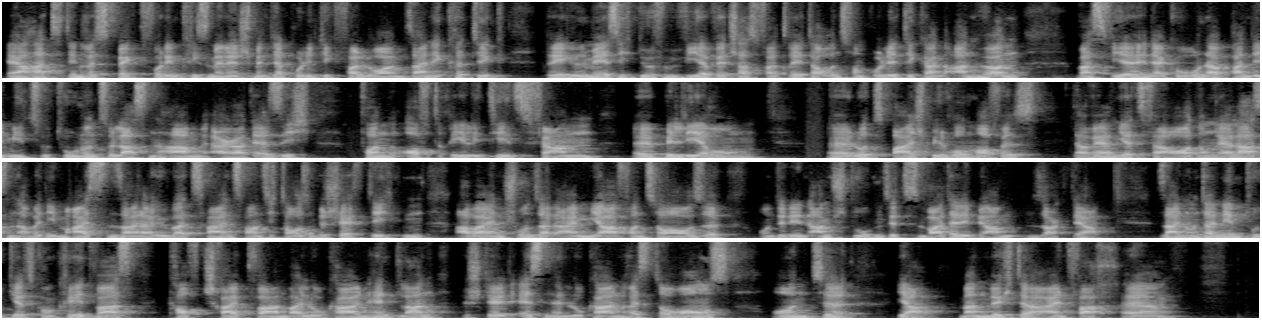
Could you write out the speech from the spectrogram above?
er hat den Respekt vor dem Krisenmanagement der Politik verloren. Seine Kritik, regelmäßig dürfen wir Wirtschaftsvertreter uns von Politikern anhören, was wir in der Corona-Pandemie zu tun und zu lassen haben, ärgert er sich von oft realitätsfernen äh, Belehrungen. Äh, Lutz Beispiel Homeoffice. Da werden jetzt Verordnungen erlassen, aber die meisten seiner über 22.000 Beschäftigten arbeiten schon seit einem Jahr von zu Hause. Und in den Amtsstuben sitzen weiter die Beamten, sagt er. Sein Unternehmen tut jetzt konkret was, kauft Schreibwaren bei lokalen Händlern, bestellt Essen in lokalen Restaurants und äh, ja, man möchte einfach äh,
